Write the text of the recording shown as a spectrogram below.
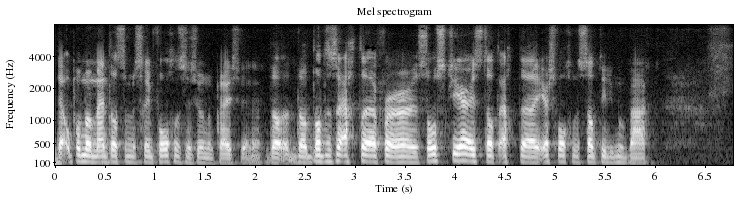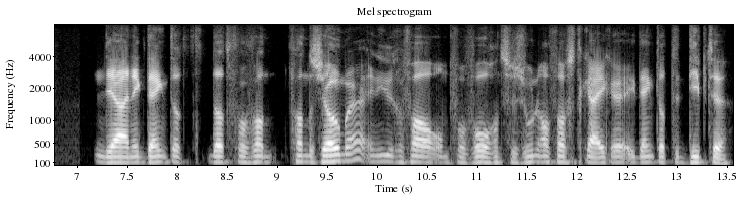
ja, op het moment dat ze misschien volgend seizoen een prijs winnen. Dat, dat, dat is echt, voor Solskjaer is dat echt de eerstvolgende stap die hij moet maken. Ja, en ik denk dat, dat voor van, van de zomer, in ieder geval om voor volgend seizoen alvast te kijken, ik denk dat de diepte,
